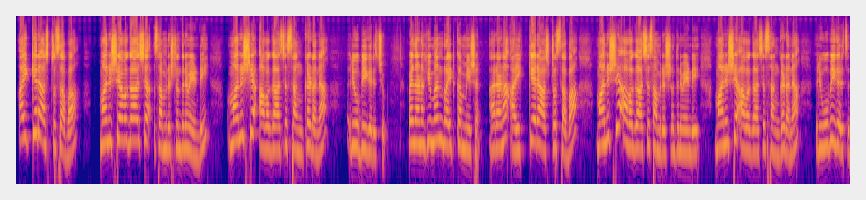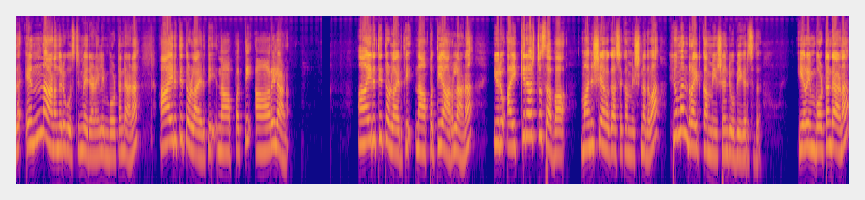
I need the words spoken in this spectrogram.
ഐക്യരാഷ്ട്രസഭ മനുഷ്യാവകാശ സംരക്ഷണത്തിന് വേണ്ടി മനുഷ്യ അവകാശ സംഘടന രൂപീകരിച്ചു. അപ്പോൾ എന്താണ്? ഹ്യൂമൻ റൈറ്റ് കമ്മീഷൻ ആരാണ്? ഐക്യരാഷ്ട്രസഭ മനുഷ്യ അവകാശ സംരക്ഷണത്തിന് വേണ്ടി മനുഷ്യ അവകാശ സംഘടന രൂപീകരിച്ചത് എന്നാണെന്നൊരു ക്വസ്റ്റ്യൻ വരികയാണെങ്കിൽ ഇമ്പോർട്ടന്റ് ആണ്. ആയിരത്തി തൊള്ളായിരത്തി നാൽപ്പത്തി ആറിലാണ് ആയിരത്തി തൊള്ളായിരത്തി നാൽപ്പത്തി ആറിലാണ് ഈ ഒരു ഐക്യരാഷ്ട്രസഭ മനുഷ്യാവകാശ കമ്മീഷൻ അഥവാ ഹ്യൂമൻ റൈറ്റ് കമ്മീഷൻ രൂപീകരിച്ചത്. ഇയർ ഇമ്പോർട്ടന്റ് ആണ്.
